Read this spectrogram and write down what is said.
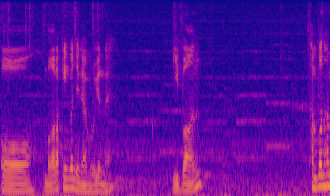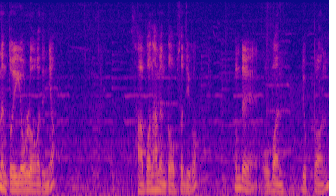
어, 뭐가 바뀐 건지 잘 모르겠네. 2번. 3번 하면 또 이게 올라오거든요. 4번 하면 또 없어지고. 근데 5번, 6번.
